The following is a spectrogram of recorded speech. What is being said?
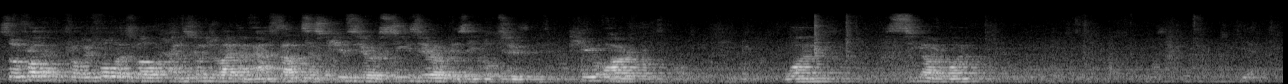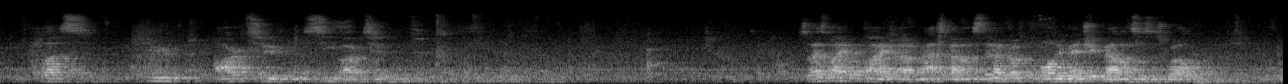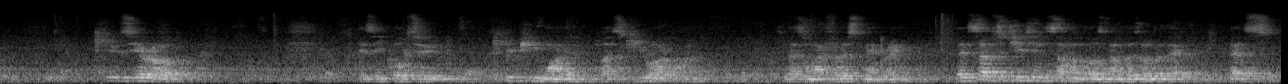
So from, from before as well, I'm just going to write my mass balances. Q0, C0 is equal to QR one CR1 plus QR2 CR2. So that's my, my uh, mass balance. Then I've got volumetric balances as well. Q0 is equal to QP1 plus QR1. So that's on my first membrane. Let's substitute in some of those numbers over there. That's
